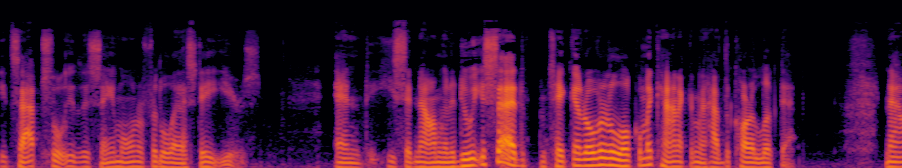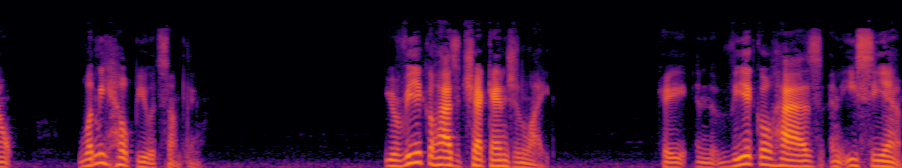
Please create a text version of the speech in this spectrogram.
it's absolutely the same owner for the last eight years. And he said, Now I'm going to do what you said. I'm taking it over to the local mechanic and have the car looked at. Now, let me help you with something. Your vehicle has a check engine light, okay, and the vehicle has an ECM.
